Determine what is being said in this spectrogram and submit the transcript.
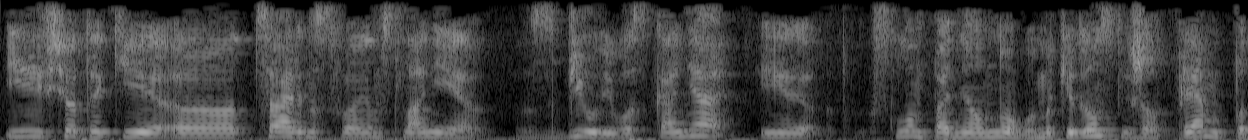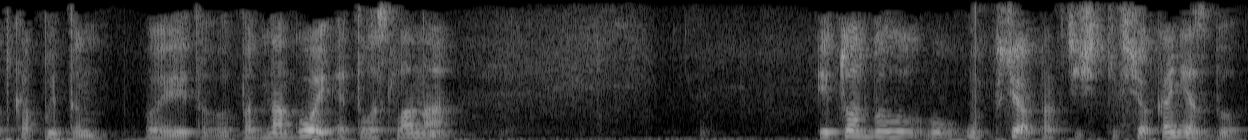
и все-таки э, царь на своем слоне сбил его с коня, и слон поднял ногу. Македонский лежал прямо под копытом этого, под ногой этого слона. И тот был, все, практически, все, конец был.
